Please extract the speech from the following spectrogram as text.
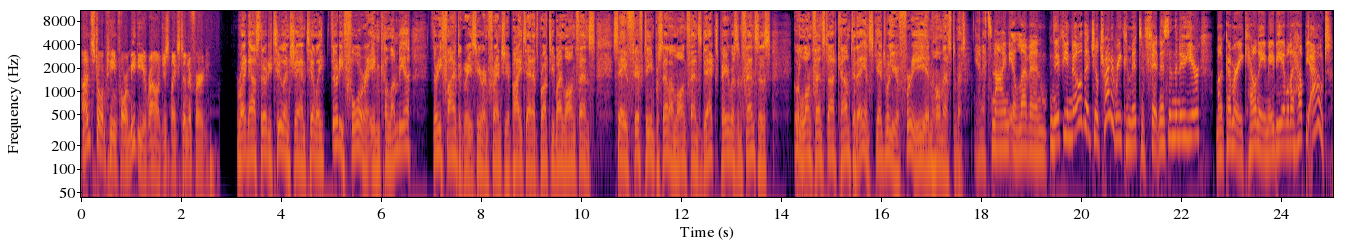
I'm Storm Team 4 meteorologist Mike Stinneford. Right now it's 32 in Chantilly, 34 in Columbia, 35 degrees here in Friendship Heights, and it's brought to you by Long Fence. Save 15% on Long Fence decks, pavers, and fences. Go to longfence.com today and schedule your free in-home estimate. And it's 9-11. If you know that you'll try to recommit to fitness in the new year, Montgomery County may be able to help you out.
